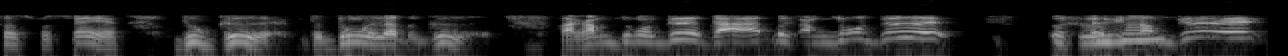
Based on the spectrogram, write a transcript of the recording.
Sis was saying, do good. The doing of the good. Like I'm doing good, God. Look, I'm doing good. Mm-hmm. I'm good.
